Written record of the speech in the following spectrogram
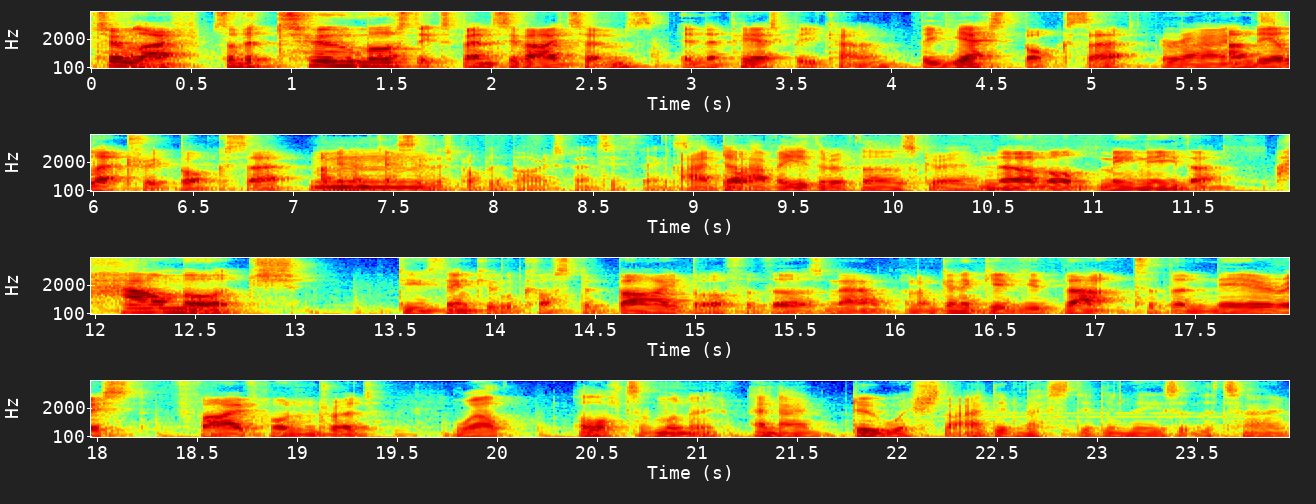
Two left. So the two most expensive items in the PSB canon: the Yes box set Right. and the Electric box set. I mean, I'm Mm. guessing there's probably more expensive things. I don't have either of those, Graham. No, well, me neither. How much do you think it would cost to buy both of those now? And I'm going to give you that to the nearest 500. Well, a lot of money, and I do wish that I'd invested in these at the time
